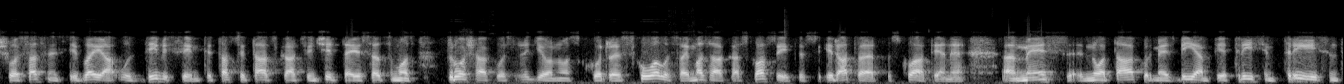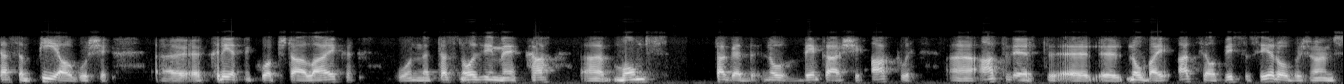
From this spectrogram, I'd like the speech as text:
šo sasniegtību lejā uz 200. Tas ir tāds, kāds viņš ir tajos saucamos drošākos reģionos, kur skolas vai mazākās klasītes ir atvērtas klātienē. Mēs no tā, kur mēs bijām pie 330, esam pieauguši krietni kopš tā laika. Tas nozīmē, ka mums tagad nu, vienkārši akli uh, atvērt nu, vai atcelt visus ierobežojumus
